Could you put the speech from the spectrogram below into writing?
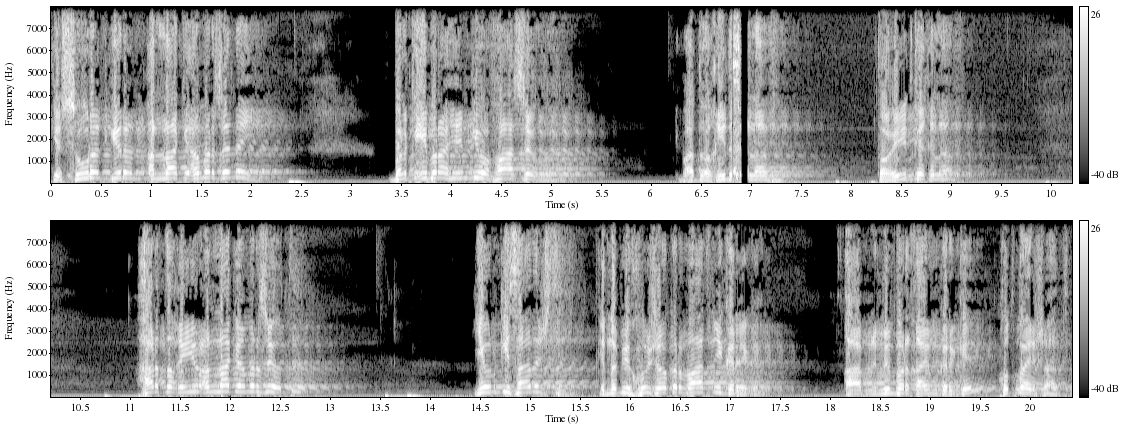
کہ سورج گرن اللہ کے امر سے نہیں بلکہ ابراہیم کی وفات سے ہوا بات عقید کے خلاف ہے توحید کے خلاف۔ ہر تغیر اللہ کے امر سے ہوتا ہے۔ یہ ان کی سازش تھی کہ نبی خوش ہو کر بات نہیں کرے گا۔ آپ نے ممبر قائم کر کے خطبہ ارشاد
